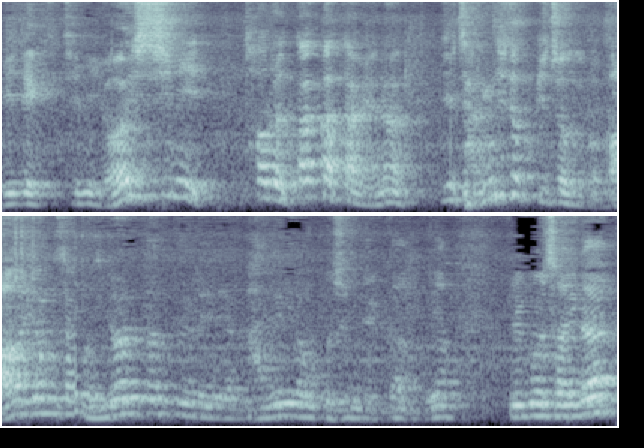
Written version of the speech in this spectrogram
미디어 팀이 열심히 털을 닦았다면은 이제 장기적 비전으로 마을 형상 뭐 이런 것들에 대한 반응이라고 보시면 될 것 같고요. 그리고 저희가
